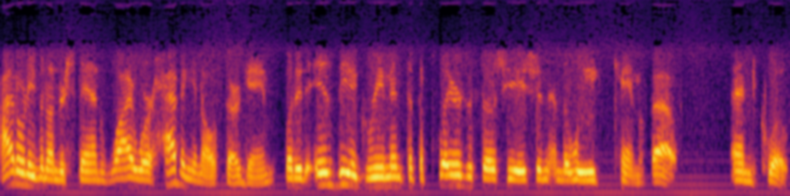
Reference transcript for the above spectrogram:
I don't even understand why we're having an All-Star game, but it is the agreement that the Players Association and the league came about. End quote.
